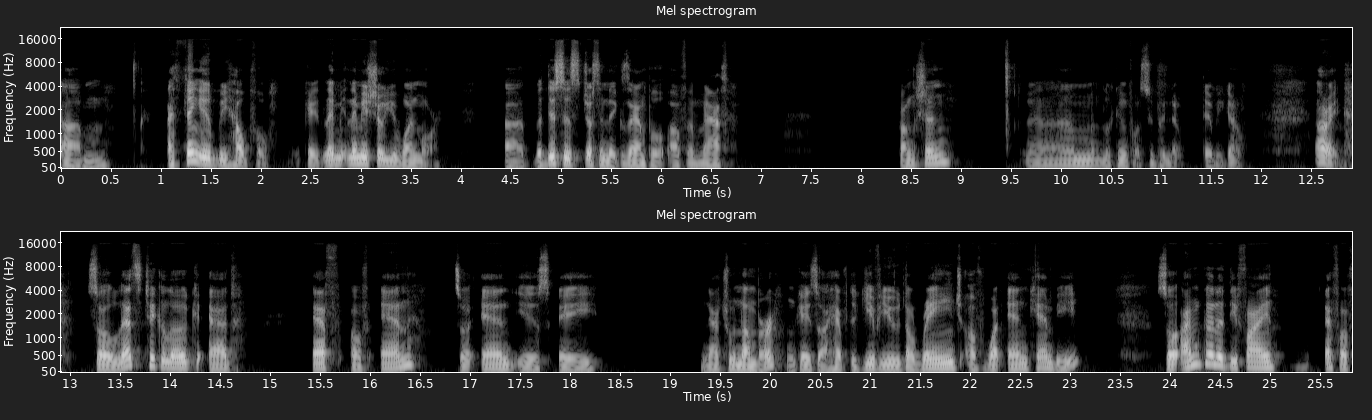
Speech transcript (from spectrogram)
um, I think it'll be helpful. Okay, let me let me show you one more. Uh, but this is just an example of a math function. Um, looking for supernode. There we go. All right. So let's take a look at f of n. So n is a natural number. Okay, so I have to give you the range of what n can be. So I'm going to define f of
